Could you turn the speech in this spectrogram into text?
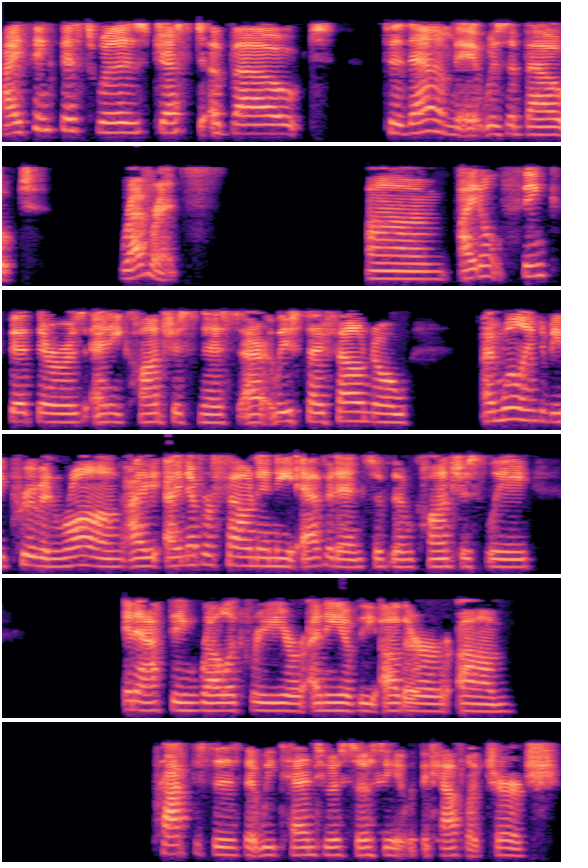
I think this was just about to them. It was about reverence. Um, I don't think that there was any consciousness, at least I found no I'm willing to be proven wrong. I, I never found any evidence of them consciously enacting reliquary or any of the other um, practices that we tend to associate with the Catholic Church.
